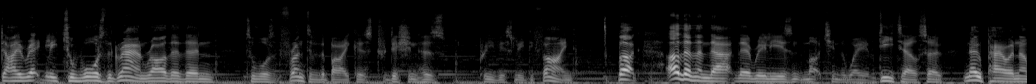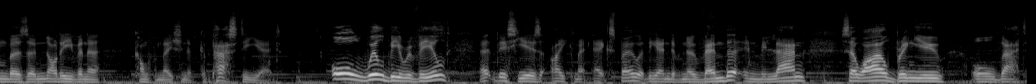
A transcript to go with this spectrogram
directly towards the ground rather than towards the front of the bike as tradition has previously defined. But other than that, there really isn't much in the way of detail, so no power numbers and not even a confirmation of capacity yet. All will be revealed at this year's EICMA Expo at the end of November in Milan, so I'll bring you all that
